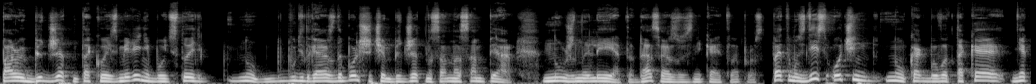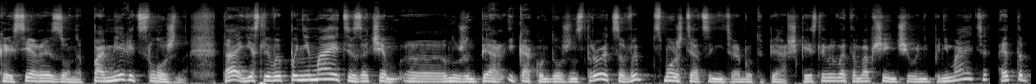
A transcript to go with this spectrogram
Порой бюджет на такое измерение будет стоить, ну, будет гораздо больше, чем бюджет на сам, на сам пиар. Нужно ли это, да, сразу возникает вопрос. Поэтому здесь очень, ну, как бы вот такая некая серая зона. Померить сложно. Да, если вы понимаете, зачем э, нужен пиар и как он должен строиться, вы сможете оценить работу пиарщика. Если вы в этом вообще ничего не понимаете, это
